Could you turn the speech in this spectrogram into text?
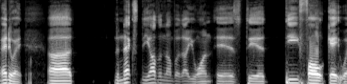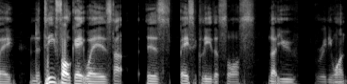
Anyway, uh, the next, the other number that you want is the default gateway, and the default gateway is that is basically the source that you really want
